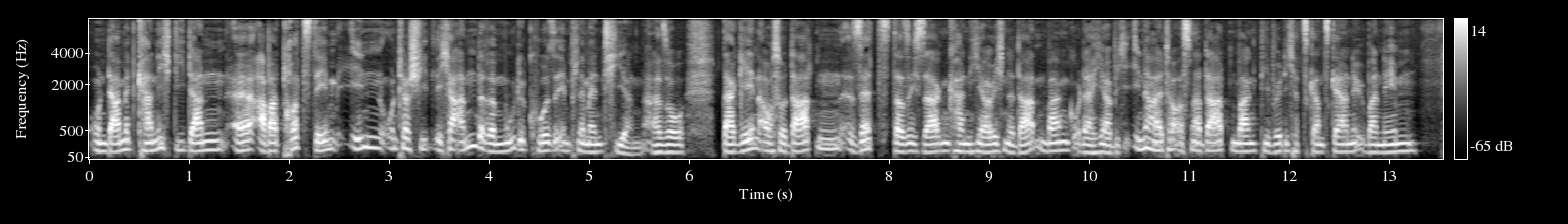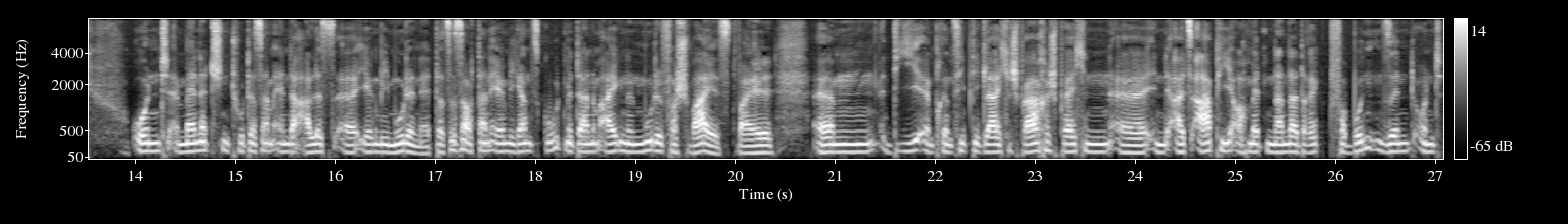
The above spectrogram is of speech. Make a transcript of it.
Und damit kann ich die dann äh, aber trotzdem in unterschiedliche andere Moodle-Kurse implementieren. Also da gehen auch so Datensets, dass ich sagen kann, hier habe ich eine Datenbank oder hier habe ich Inhalte aus einer Datenbank, die würde ich jetzt ganz gerne übernehmen und managen tut das am Ende alles äh, irgendwie MoodleNet. Das ist auch dann irgendwie ganz gut mit deinem eigenen Moodle verschweißt, weil ähm, die im Prinzip die gleiche Sprache sprechen, äh, in, als API auch miteinander direkt verbunden sind und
